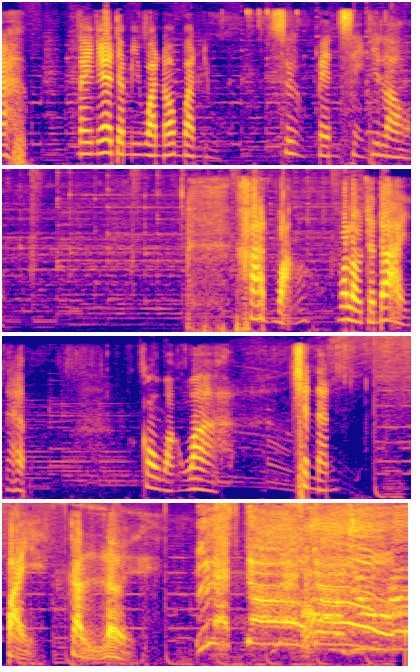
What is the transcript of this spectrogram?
นะ ในเนี้ยจะมีวันออฟวันอยู่ ซึ่งเป็นสิ่งที่เรา คาดหวังว่าเราจะได้นะครับ ก็หวังว่า เช่นนั้นไปกันเลย Let's go!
